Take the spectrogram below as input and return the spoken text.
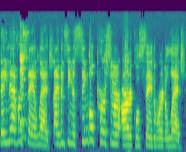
They never say alleged. I haven't seen a single person or article say the word alleged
